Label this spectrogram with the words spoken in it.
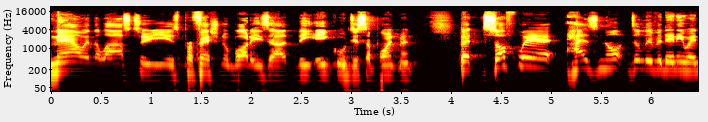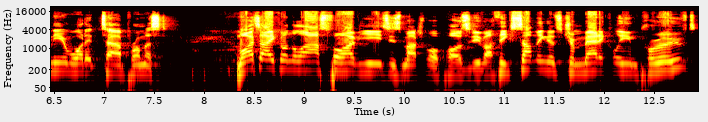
now in the last two years, professional bodies are the equal disappointment. But software has not delivered anywhere near what it uh, promised. My take on the last five years is much more positive. I think something that's dramatically improved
